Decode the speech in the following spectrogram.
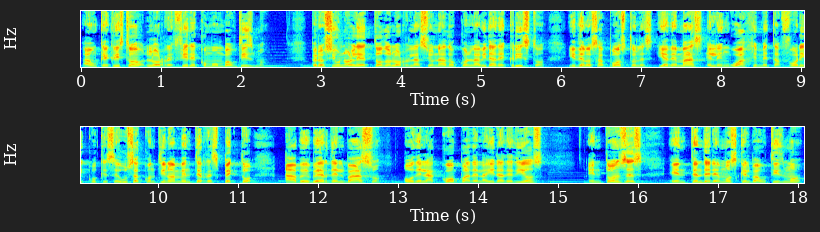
aunque Cristo lo refiere como un bautismo. Pero si uno lee todo lo relacionado con la vida de Cristo y de los apóstoles y además el lenguaje metafórico que se usa continuamente respecto a beber del vaso o de la copa de la ira de Dios, entonces entenderemos que el bautismo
